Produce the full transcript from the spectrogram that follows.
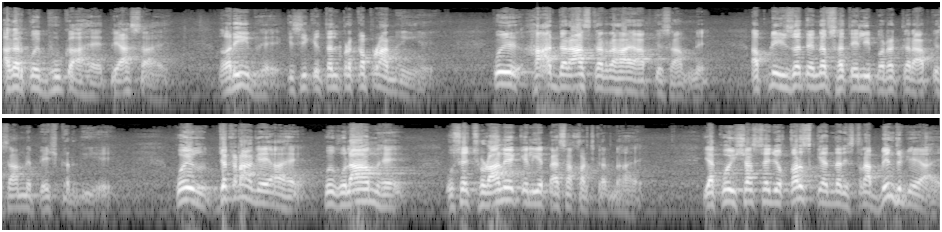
اگر کوئی بھوکا ہے، پیاسا ہے، غریب ہے، کسی کے تل پر کپڑا نہیں ہے کوئی ہاتھ دراز کر رہا ہے آپ کے سامنے، اپنی عزت نفس ہتیلی پر رکھ کر آپ کے سامنے پیش کر دی ہے کوئی جکڑا گیا ہے، کوئی غلام ہے، اسے چھڑانے کے لیے پیسہ خرچ کرنا ہے۔ یا کوئی شخص ہے جو قرض کے اندر اس طرح بندھ گیا ہے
